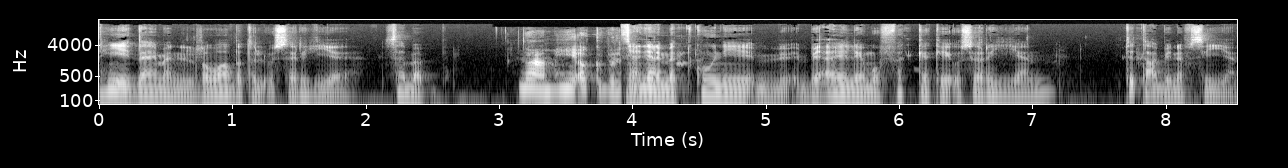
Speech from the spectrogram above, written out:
هي دائما الروابط الأسرية سبب. نعم هي أكبر يعني سبب. لما تكوني ب- بعيلة مفككة اسريا بتتعبي نفسيا.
